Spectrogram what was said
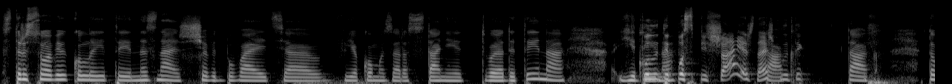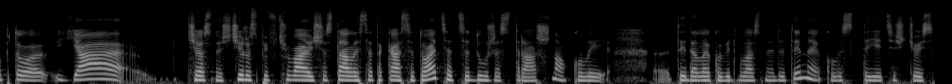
Стресові, коли ти не знаєш, що відбувається, в якому зараз стані твоя дитина. Єдина. коли ти поспішаєш, знаєш, Так. коли ти Так. Тобто я чесно, щиро співчуваю, що сталася така ситуація. Це дуже страшно, коли е, ти далеко від власної дитини, коли стається щось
